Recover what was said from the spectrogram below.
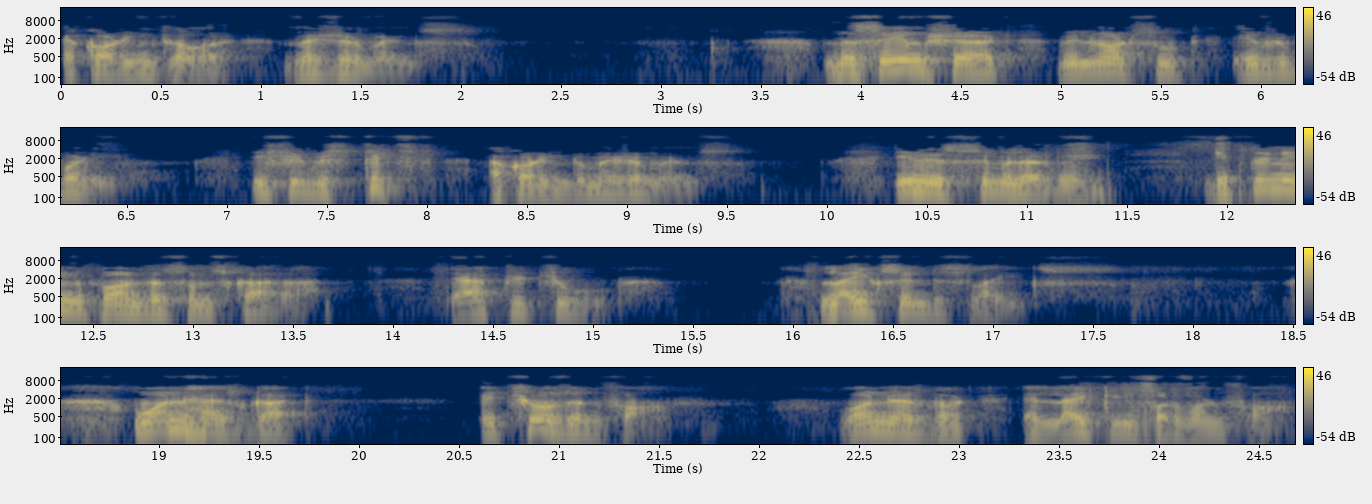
according to our measurements. The same shirt will not suit everybody. It should be stitched according to measurements. In a similar way, depending upon the samskara, the aptitude, likes and dislikes, one has got a chosen form. One has got a liking for one form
